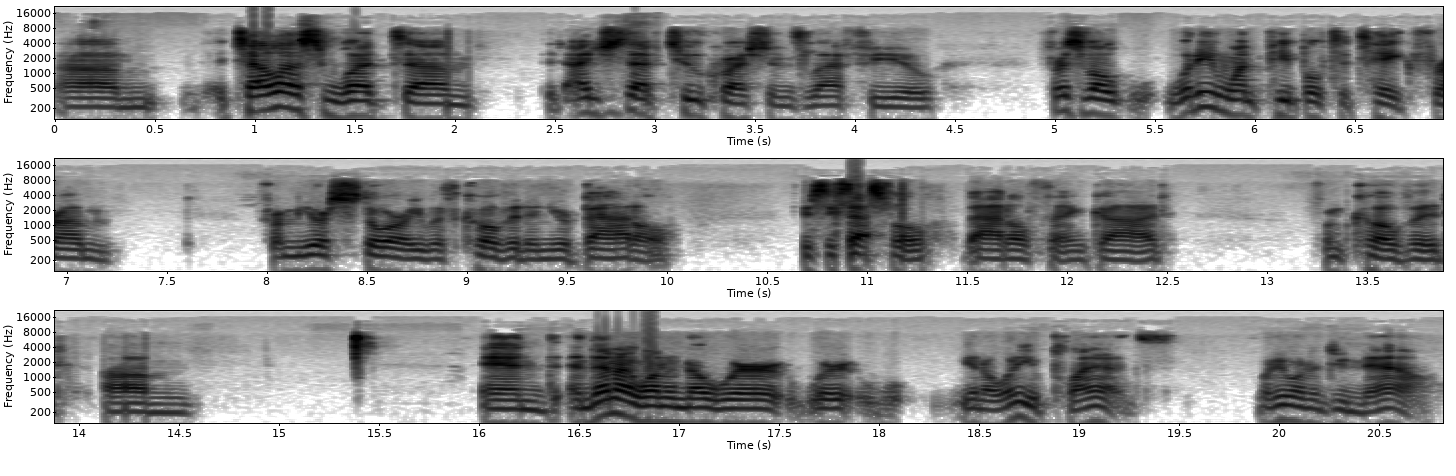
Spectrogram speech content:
Um, tell us what um, i just have two questions left for you. First of all what do you want people to take from from your story with COVID and your battle, your successful battle, thank God, from COVID. Um, and and then I want to know where where you know what are your plans? What do you want to do now?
